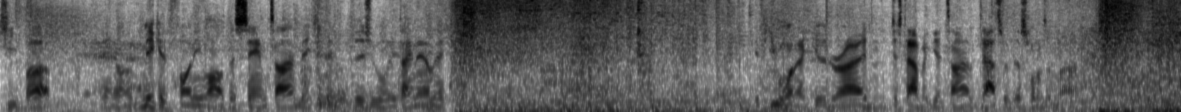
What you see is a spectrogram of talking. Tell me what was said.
keep up. You know, make it funny while at the same time making it visually dynamic. If you want a good ride and just have a good time, that's what this one's about.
